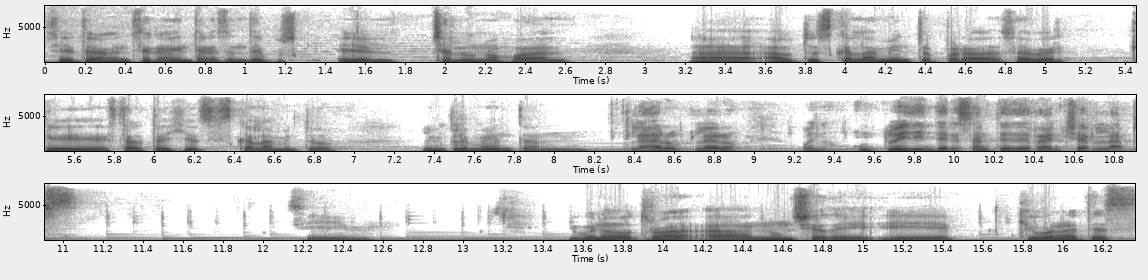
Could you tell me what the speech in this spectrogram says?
Sí, también sería interesante pues, el echarle un ojo al autoescalamiento para saber qué estrategias de escalamiento implementan. Claro, claro. Bueno, un tweet interesante de Rancher Labs. Sí. Y bueno, otro anuncio de Kubernetes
